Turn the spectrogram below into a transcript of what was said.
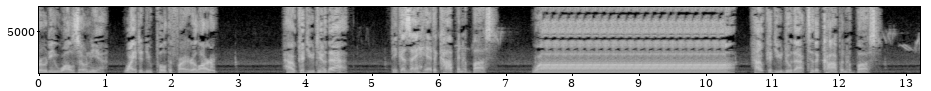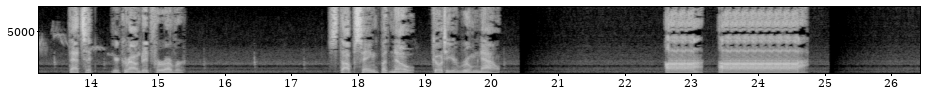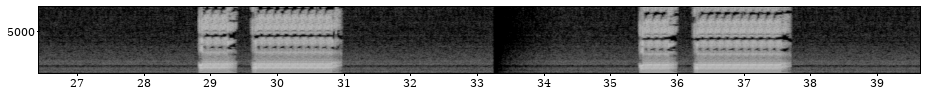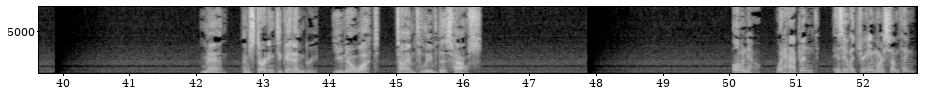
Brody Walzonia, why did you pull the fire alarm? How could you do that? Because I hit a cop in a bus. Wah! How could you do that to the cop in a bus? That's it, you're grounded forever. Stop saying but no, go to your room now. Ah, ah. Ah, ah. Ah, ah. Man, I'm starting to get angry. You know what? Time to leave this house. Oh no, what happened? Is it a dream or something?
